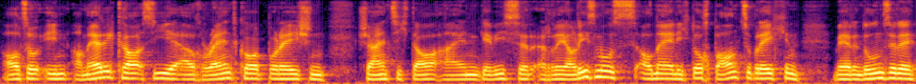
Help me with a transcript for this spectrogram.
Also in Amerika, siehe auch Rand Corporation, scheint sich da ein gewisser Realismus allmählich doch Bahn zu brechen, während unsere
